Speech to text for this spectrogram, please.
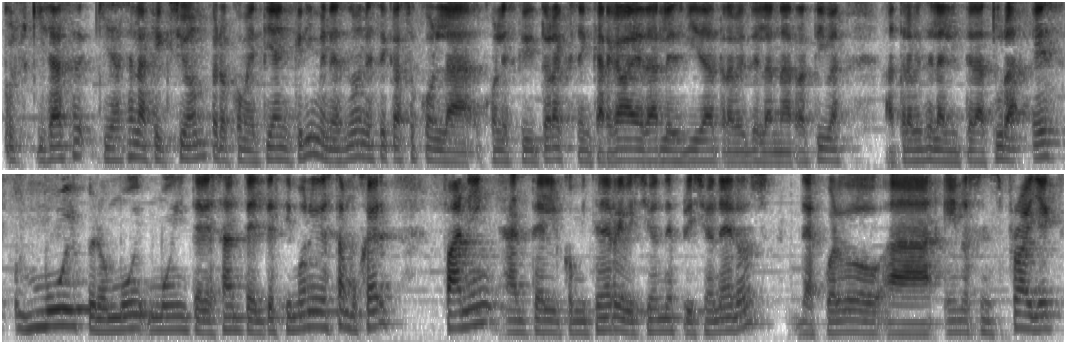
pues quizás, quizás en la ficción, pero cometían crímenes, ¿no? En este caso con la, con la escritora que se encargaba de darles vida a través de la narrativa, a través de la literatura. Es muy, pero muy, muy interesante. El testimonio de esta mujer, Fanning, ante el Comité de Revisión de Prisioneros, de acuerdo a Innocence Project,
